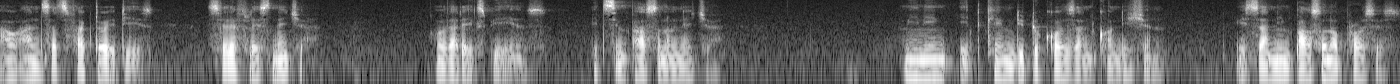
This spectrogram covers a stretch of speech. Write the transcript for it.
how unsatisfactory it is, selfless nature of that experience its impersonal nature, meaning it came due to cause and condition. It's an impersonal process.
